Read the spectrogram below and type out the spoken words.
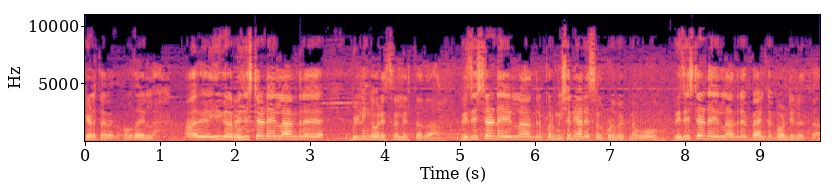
ಕೇಳ್ತಾ ಇರೋದು ಹೌದಾ ಇಲ್ಲ? ಈಗ ರಿಜಿಸ್ಟರ್ಡೇ ಇಲ್ಲ ಅಂದ್ರೆ ಬಿಲ್ಡಿಂಗ್ ಅವ್ರ ಹೆಸರಲ್ಲಿ ಇರ್ತದ? ರಿಜಿಸ್ಟರ್ಡೇ ಇಲ್ಲ ಅಂದ್ರೆ ಪರ್ಮಿಷನ್ ಯಾರ ಹೆಸರಲ್ಲಿ ಕೊಡ್ಬೇಕು ನಾವು? ರಿಜಿಸ್ಟರ್ಡೇ ಇಲ್ಲ ಅಂದ್ರೆ ಬ್ಯಾಂಕ್ ಅಕೌಂಟ್ ಇರುತ್ತಾ?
